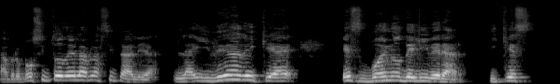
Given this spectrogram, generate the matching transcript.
a propósito de la Plaza Italia, la idea de que es bueno deliberar y que es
